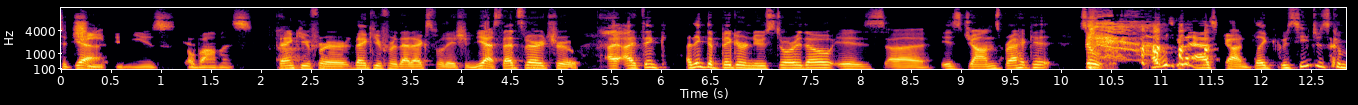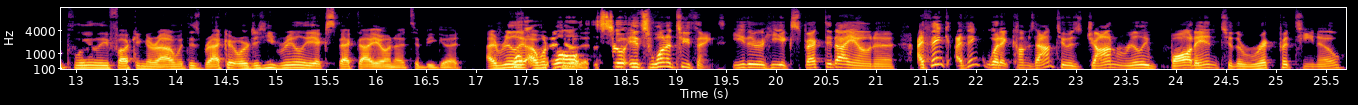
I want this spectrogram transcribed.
to cheat yeah. and use. Obama's. Thank you for thank you for that explanation. Yes, that's very true. I, I think I think the bigger news story though is uh is John's bracket. So I was gonna ask John, like, was he just completely fucking around with his bracket, or did he really expect Iona to be good? I really, well, I want to well, know this. So it's one of two things. Either he expected Iona. I think, I think what it comes down to is John really bought into the Rick Pitino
